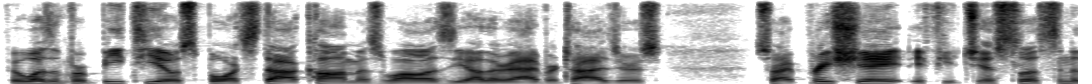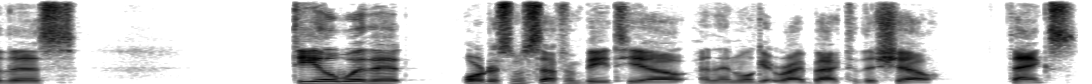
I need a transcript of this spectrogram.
if it wasn't for BTOsports.com as well as the other advertisers. So I appreciate if you just listen to this, deal with it, order some stuff from BTO, and then we'll get right back to the show. Thanks.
